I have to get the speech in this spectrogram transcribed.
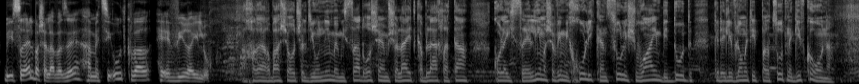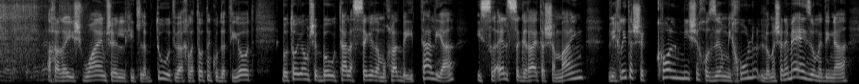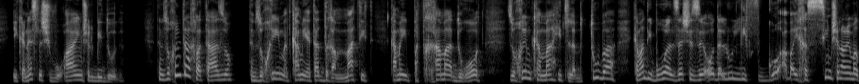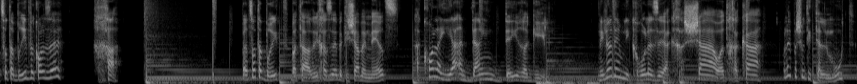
בישראל בשלב הזה, המציאות כבר העבירה הילוך. אחרי ארבע שעות של דיונים במשרד ראש הממשלה התקבלה החלטה, כל הישראלים השבים מחו"ל ייכנסו לשבועיים בידוד כדי לבלום את התפרצות נגיף קורונה. אחרי שבועיים של התלבטות והחלטות נקודתיות, באותו יום שבו הוטל הסגר המוחלט באיטליה, ישראל סגרה את השמיים והחליטה שכל מי שחוזר מחו"ל, לא משנה מאיזו מדינה, ייכנס לשבועיים של בידוד. אתם זוכרים את ההחלטה הזו? אתם זוכרים עד כמה היא הייתה דרמטית, כמה היא פתחה מהדורות, זוכרים כמה התלבטו בה, כמה דיברו על זה שזה עוד עלול לפגוע ביחסים שלנו עם ארצות הברית וכל זה? חה. בארצות הברית, בתאריך הזה, בתשעה במרץ, הכל היה עדיין די רגיל. אני לא יודע אם לקרוא לזה הכחשה או הדחקה, אולי פשוט התעלמות.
